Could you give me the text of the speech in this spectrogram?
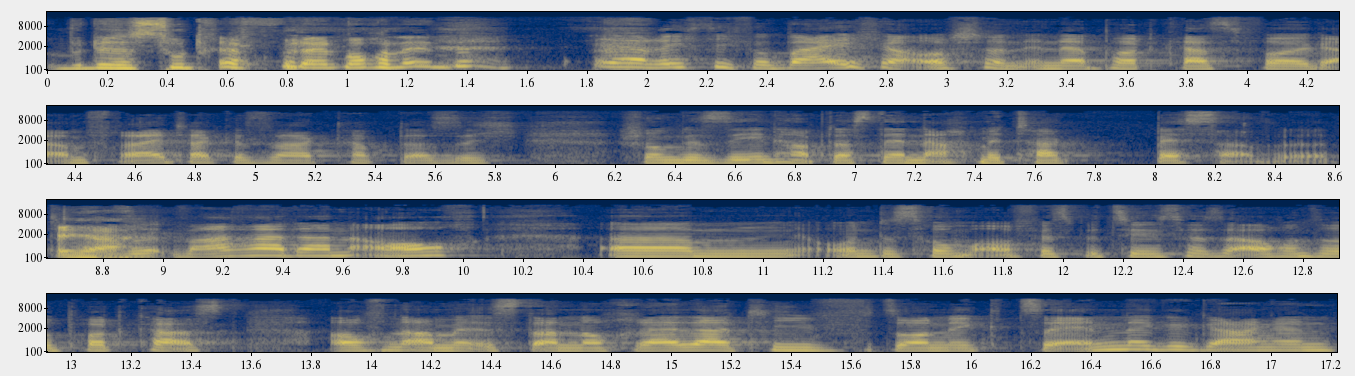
würde das zutreffen für dein Wochenende? Ja, richtig. Wobei ich ja auch schon in der Podcast-Folge am Freitag gesagt habe, dass ich schon gesehen habe, dass der Nachmittag besser wird. Ja. Also war er dann auch. Ähm, und das Homeoffice beziehungsweise auch unsere Podcast-Aufnahme ist dann noch relativ sonnig zu Ende gegangen.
